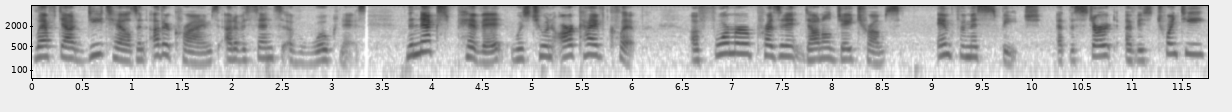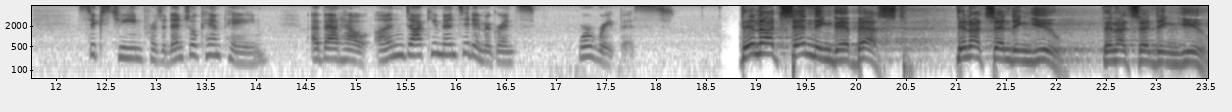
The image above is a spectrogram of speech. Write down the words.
left out details in other crimes out of a sense of wokeness. The next pivot was to an archived clip of former President Donald J. Trump's infamous speech at the start of his 2016 presidential campaign about how undocumented immigrants were rapists. They're not sending their best. They're not sending you. They're not sending you.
